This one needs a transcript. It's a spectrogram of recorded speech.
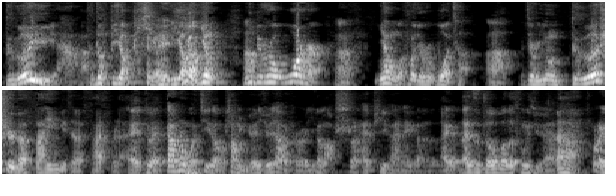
德语啊，它都比较平，比较硬。你比如说 water 啊，你像我说就是 water 啊，就是用德式的发音给它发出来。哎，对，当时我记得我上语言学校的时候，一个老师还批判那个来来自德国的同学啊，说这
